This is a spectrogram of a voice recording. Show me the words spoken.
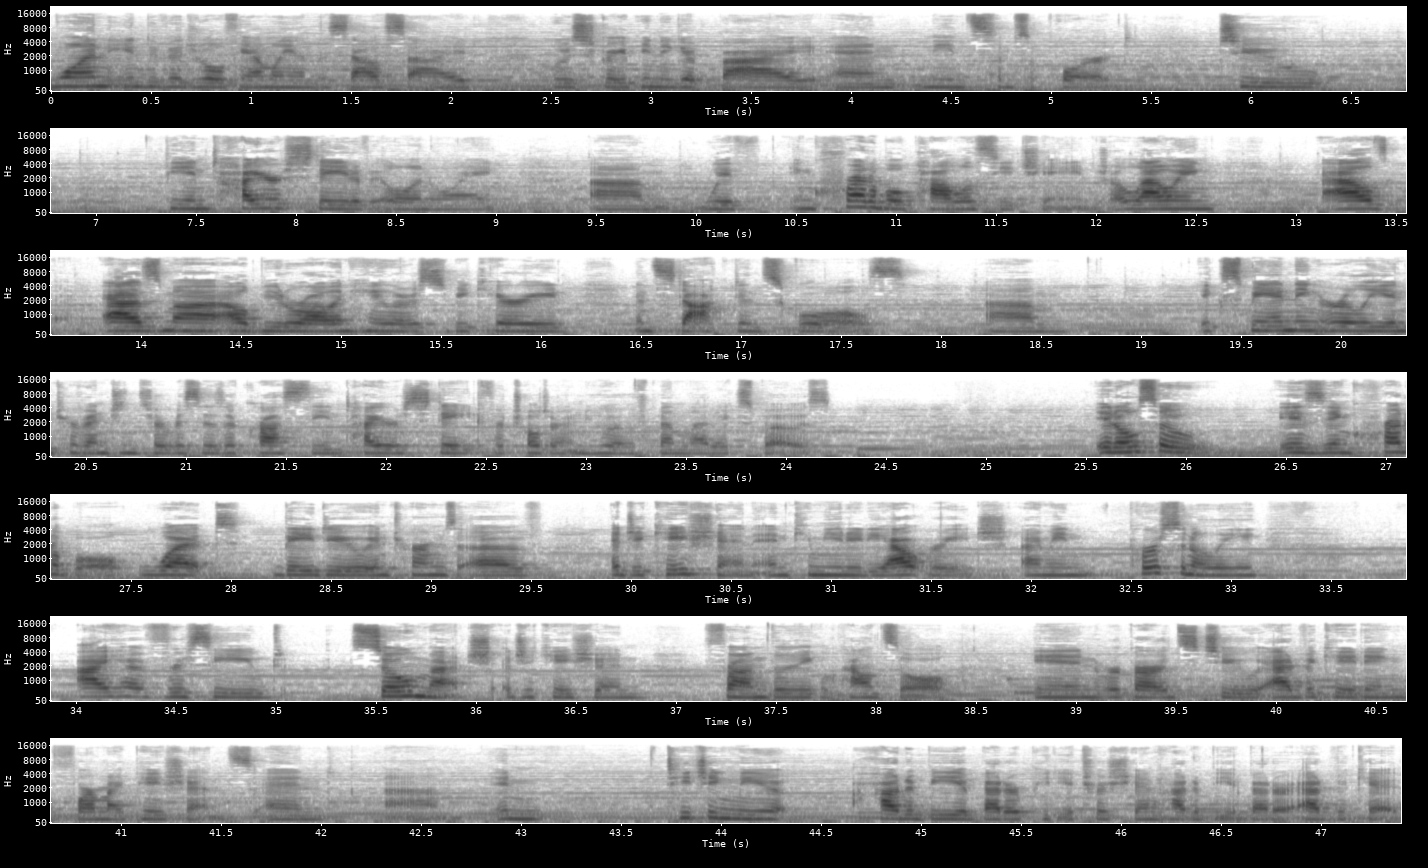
one individual family on the south side who is scraping to get by and needs some support to the entire state of Illinois um, with incredible policy change, allowing al- asthma albuterol inhalers to be carried and stocked in schools, um, expanding early intervention services across the entire state for children who have been lead exposed. It also is incredible what they do in terms of education and community outreach. I mean, personally, I have received so much education from the legal council in regards to advocating for my patients and um, in teaching me how to be a better pediatrician, how to be a better advocate.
